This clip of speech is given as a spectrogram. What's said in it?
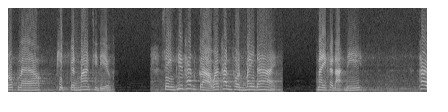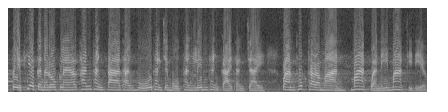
รกแล้ว ผิดกันมากทีเดียว สิ่งที่ท่านกล่าวว่าท่านทนไม่ได้ ในขณะนี้ ถ้าเปรียบเทียบกันนรกแล้ว ทั้งทางตาทางหู ทางจมูกทางลิ้นทางกายทางใจ ความทุกข์ทรมานมากกว่านี้มากทีเดียว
